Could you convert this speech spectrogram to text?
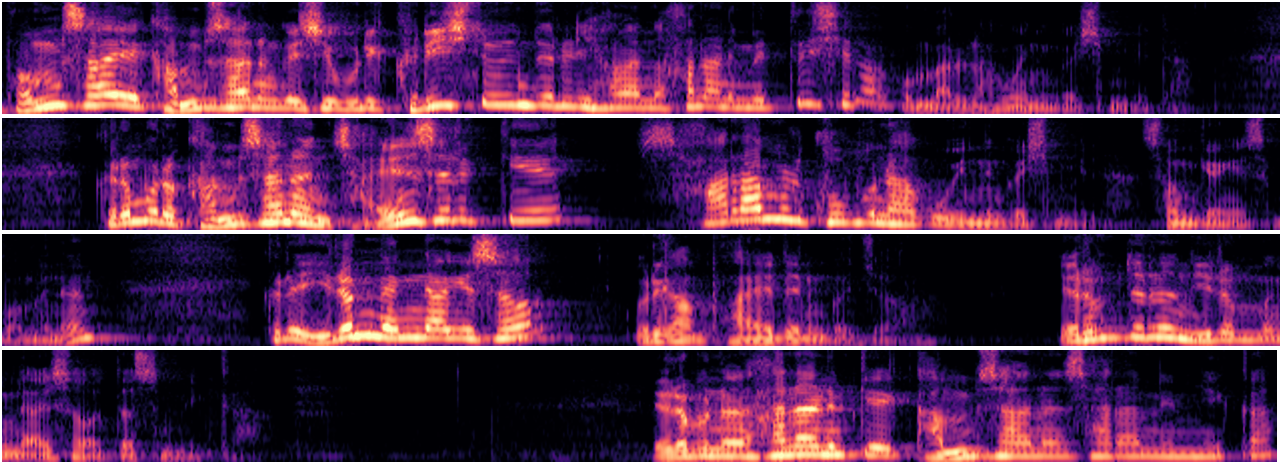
범사에 감사하는 것이 우리 그리스도인들을 향한 하나님의 뜻이라고 말을 하고 있는 것입니다. 그러므로 감사는 자연스럽게 사람을 구분하고 있는 것입니다. 성경에서 보면은. 그래 이런 맥락에서 우리가 한번 봐야 되는 거죠. 여러분들은 이런 맥락에서 어떻습니까? 여러분은 하나님께 감사하는 사람입니까?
